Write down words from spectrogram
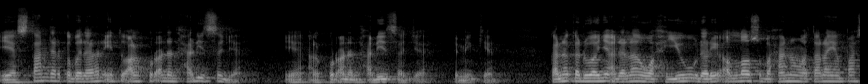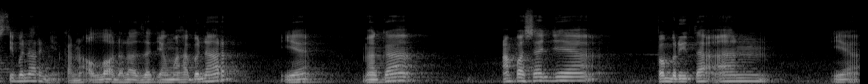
ya standar kebenaran itu Al-Qur'an dan hadis saja. Ya Al-Qur'an dan hadis saja. Demikian. Karena keduanya adalah wahyu dari Allah Subhanahu wa taala yang pasti benarnya. Karena Allah adalah zat yang maha benar ya. Maka apa saja pemberitaan ya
